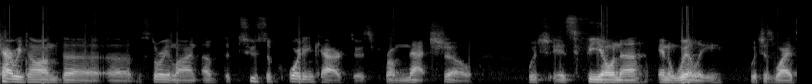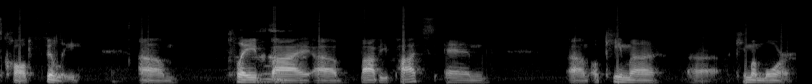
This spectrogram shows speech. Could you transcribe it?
carries on the uh, the storyline of the two supporting characters from that show, which is Fiona and Willie, which is why it's called Philly. Um, played by uh, Bobby Potts and um, Okima uh, Okima Moore.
